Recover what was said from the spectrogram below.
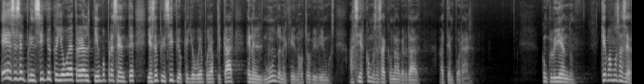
Ese es el principio que yo voy a traer al tiempo presente y es el principio que yo voy a poder aplicar en el mundo en el que nosotros vivimos. Así es como se saca una verdad atemporal. Concluyendo, ¿qué vamos a hacer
